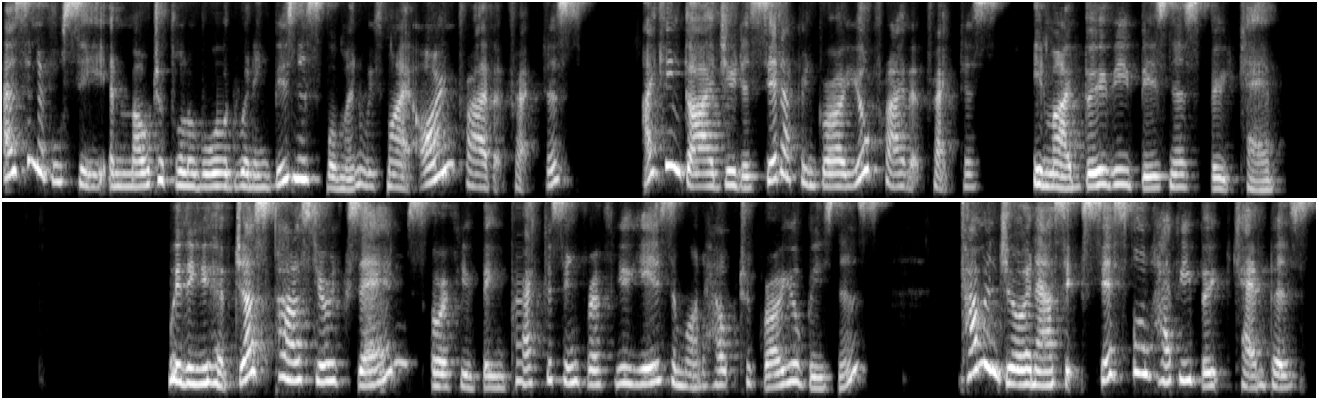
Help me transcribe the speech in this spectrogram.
As an IBCLC and multiple award winning businesswoman with my own private practice, I can guide you to set up and grow your private practice in my Booby Business Bootcamp. Whether you have just passed your exams or if you've been practicing for a few years and want help to grow your business, come and join our successful happy boot campers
